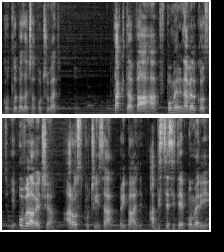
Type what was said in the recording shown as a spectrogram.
Kotleba začal počúvať, tak tá váha v pomere na veľkosť je oveľa väčšia a rozpučí sa pri páde. Aby ste si tie pomery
